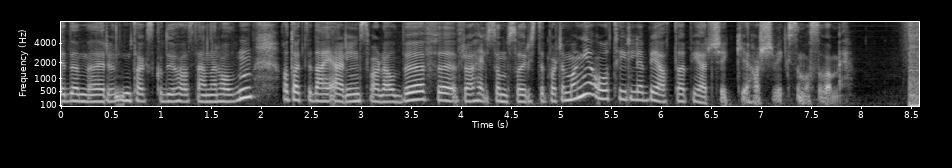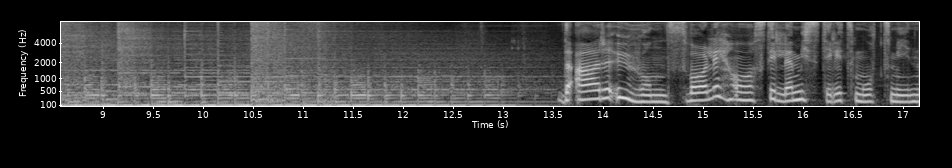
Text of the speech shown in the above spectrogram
i denne runden. Takk skal du ha, Steinar Holden. Og takk til deg, Erlend Svardal Bø fra Helse- og omsorgsdepartementet, og til Beata Pjarczyk Harsvik, som også var med. Det er uansvarlig å stille mistillit mot min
